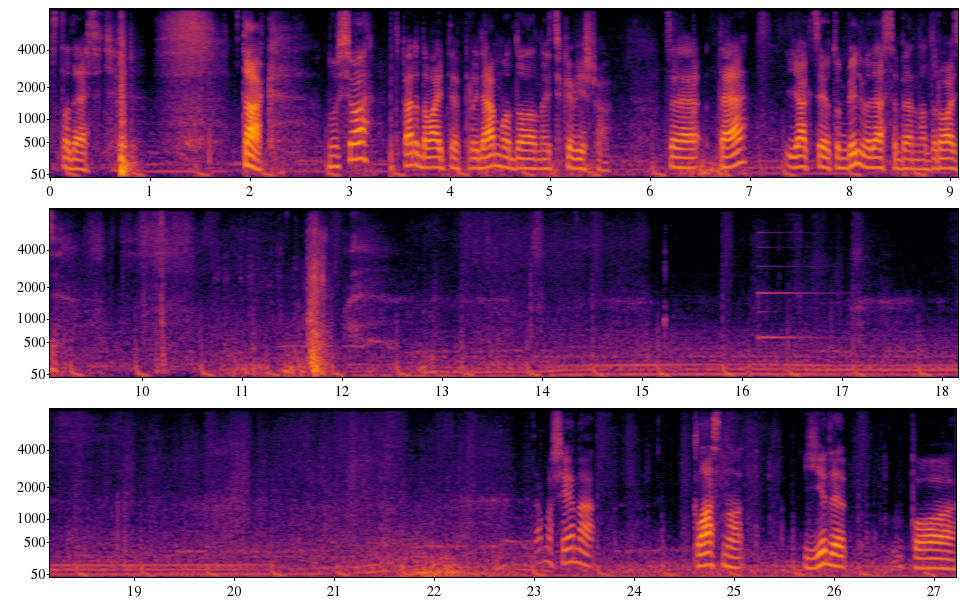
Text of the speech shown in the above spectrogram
110. Так, ну все. Тепер давайте пройдемо до найцікавішого. Це те, як цей автомобіль веде себе на дорозі. Ця машина класно їде по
